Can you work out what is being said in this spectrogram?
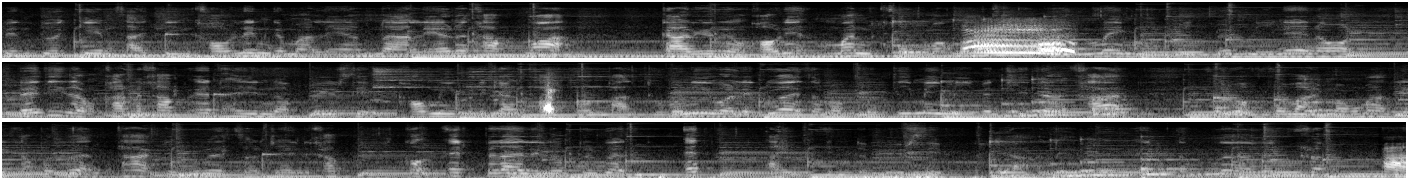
เป็นตัวเกมสายจริงเขาเล่นกันมาแล้วนานแล้วนะครับว่า การเงินของเขาเนี่ยมั่นคงมากๆไม่มีปิดเว็บนี้แน่นอน และที่สำคัญนะครับ S I N W 10เขามีบริการผ่อนถอนผ่านทูมานี่วอลเล็ตด้วยสำหรับคนที่ไม่มีบัญชีธนาคารสะดวกสบายมากๆเลยครับเพื่อนๆถ้าเกิดเพื่อนๆสนใจนะครับก็แอดไปได้เลยครับเพื่อนๆ S I N W 10อย่าลืมแอดตำหน้านะครับอะ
